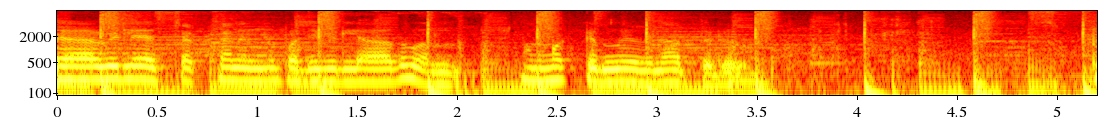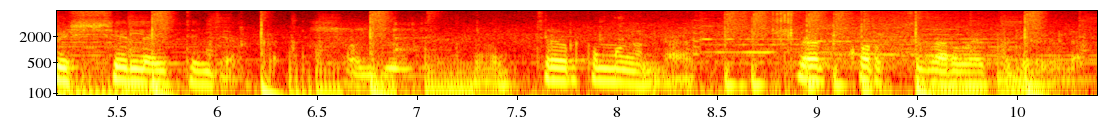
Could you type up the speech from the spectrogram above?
രാവിലെ ചക്കൻ ഇന്ന് പതിവില്ലാതെ വന്നു. നമുക്കിന്ന് ഇതിനകത്തൊരു സ്പെഷ്യൽ ഐറ്റം ചേർക്കാം. ചേർക്കുമ്പോൾ കണ്ടാൽ കുറച്ച് കറിവേപ്പില ഇടാം.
